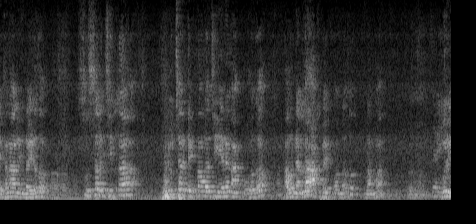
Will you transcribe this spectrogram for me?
ಎಥನಾಲ್ ಇಂದ ಹಿಡಿದು ಸುಸರ್ಜಿತ ಫ್ಯೂಚರ್ ಟೆಕ್ನಾಲಜಿ ಏನೇನು ಹಾಕಬಹುದೋ ಅವನ್ನೆಲ್ಲ ಹಾಕ್ಬೇಕು ಅನ್ನೋದು ನಮ್ಮ ಗುರಿ.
